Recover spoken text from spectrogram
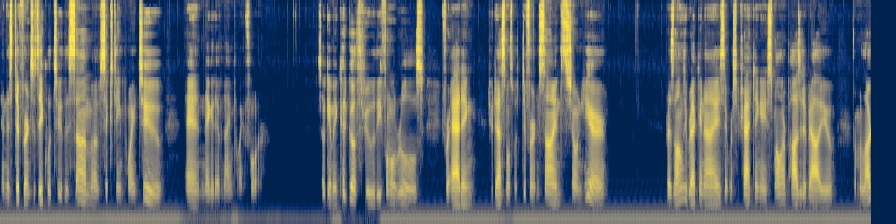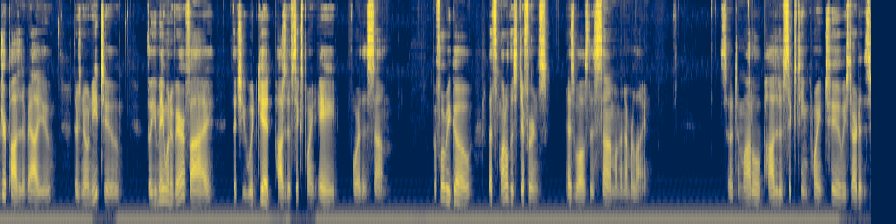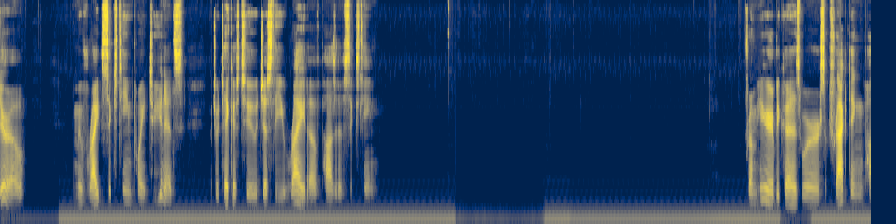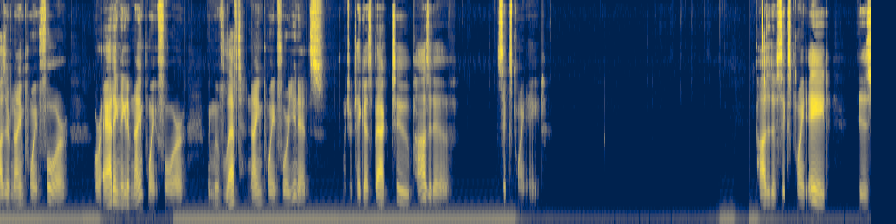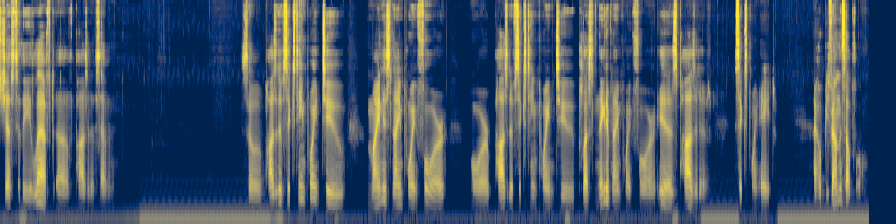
And this difference is equal to the sum of 16.2 and negative 9.4. So again, we could go through the formal rules for adding two decimals with different signs shown here, but as long as we recognize that we're subtracting a smaller positive value from a larger positive value, there's no need to, though you may want to verify that you would get positive 6.8 for this sum. Before we go, let's model this difference as well as this sum on the number line. So to model positive 16.2, we start at 0, move right 16.2 units, which would take us to just the right of positive 16. From here, because we're subtracting positive 9.4 or adding negative 9.4, we move left 9.4 units, which would take us back to positive 6.8. Positive 6.8 is just to the left of positive 7. So positive 16.2 minus 9.4 or positive 16.2 plus negative 9.4 is positive 6.8. I hope you found this helpful.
